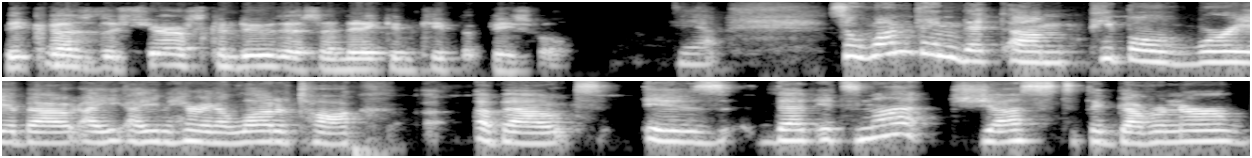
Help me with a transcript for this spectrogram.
Because yeah. the sheriffs can do this and they can keep it peaceful. Yeah. So one thing that um, people worry about, I, I'm hearing a lot of talk about, is that it's not just the governor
